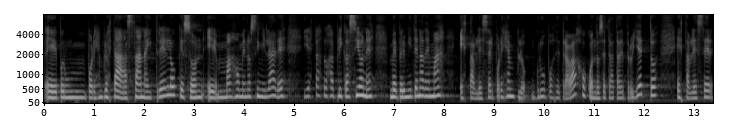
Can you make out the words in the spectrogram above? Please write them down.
eh, por, ejemplo, está Asana y Trello, que son eh, más o menos similares, y estas dos aplicaciones me permiten además establecer, por ejemplo, grupos de trabajo cuando se trata de proyectos, establecer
